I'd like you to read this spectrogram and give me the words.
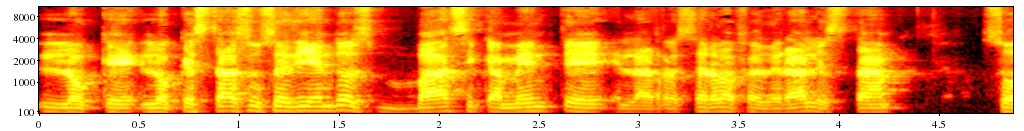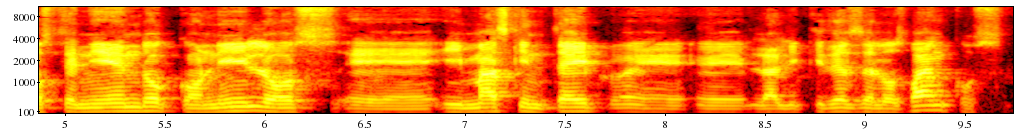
lo, que lo que está sucediendo es básicamente la Reserva Federal está sosteniendo con hilos y masking tape la liquidez de los bancos.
